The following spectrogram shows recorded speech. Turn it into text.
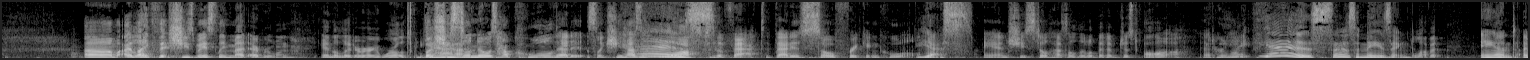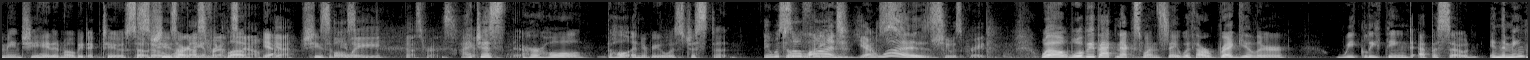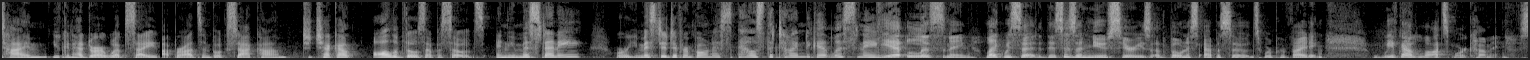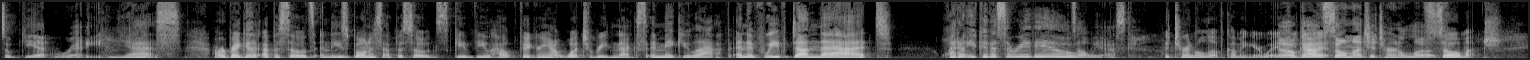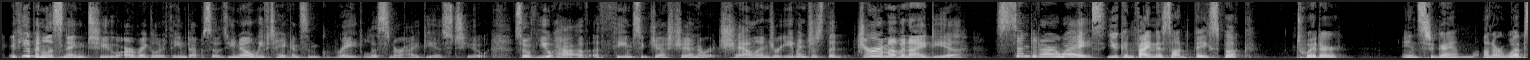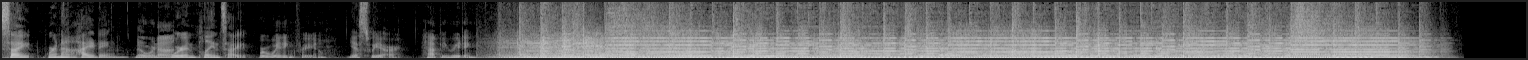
Um, I like that she's basically met everyone in the literary world, but she still knows how cool that is. Like she hasn't Yes. lost the fact that that is so freaking cool. Yes. And she still has a little bit of just awe at her life. Yes, that was amazing. Love it. And I mean, she hated Moby Dick too, so, So she's already in the club. now. Yeah, she's fully amazing. best friends. I just her whole the whole interview was just a It was delight. so fun. Yes, it was. She was great. Well, we'll be back next Wednesday with our regular weekly themed episode. In the meantime, you can head to our website, broadsandbooks.com, to check out all of those episodes. And you missed any, or you missed a different bonus, now's the time to get listening. Get listening. Like we said, this is a new series of bonus episodes we're providing. We've got lots more coming, so get ready. Yes. Our regular episodes and these bonus episodes give you help figuring out what to read next and make you laugh. And if we've done that, why don't you give us a review? That's all we ask. Eternal love coming your way. Oh you God, so much eternal love. so much. If you've been listening to our regular themed episodes, you know we've taken some great listener ideas too. So if you have a theme suggestion or a challenge or even just the germ of an idea, send it our way. You can find us on Facebook, Twitter, Instagram, on our website. We're not hiding. No, we're not. We're in plain sight. We're waiting for you. Yes, we are. Happy reading.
